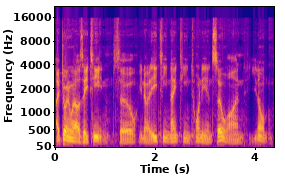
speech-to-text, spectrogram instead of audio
I joined when I was 18. So, you know, at 18, 19, 20, and so on, you don't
